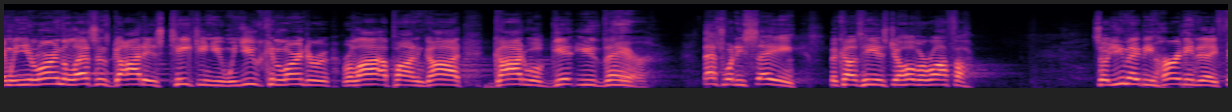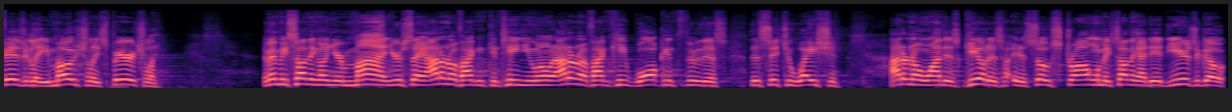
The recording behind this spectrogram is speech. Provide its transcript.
And when you learn the lessons God is teaching you, when you can learn to re- rely upon God, God will get you there. That's what He's saying because He is Jehovah Rapha. So you may be hurting today physically, emotionally, spiritually. There may be something on your mind. You're saying, I don't know if I can continue on. I don't know if I can keep walking through this, this situation. I don't know why this guilt is, is so strong on me. Something I did years ago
